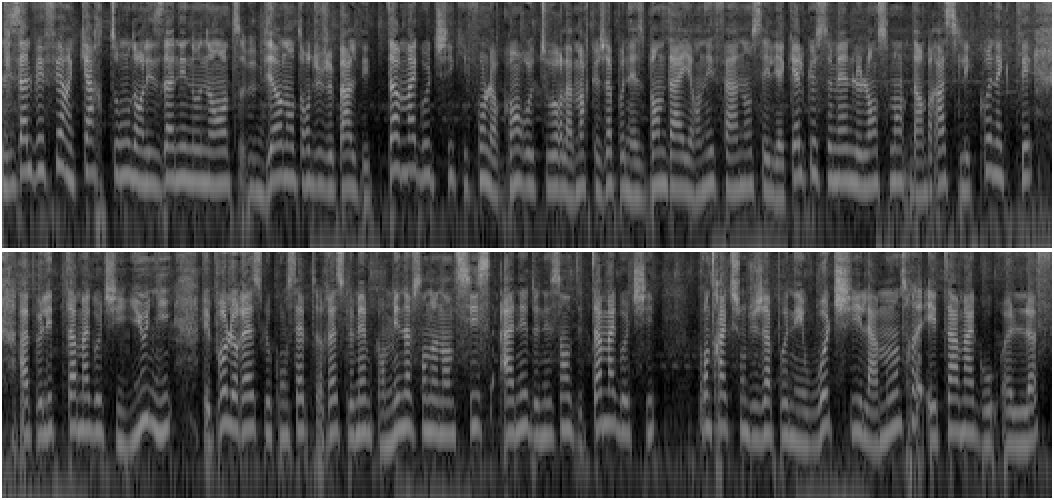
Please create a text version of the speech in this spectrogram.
Ils avaient fait un carton dans les années 90. Bien entendu, je parle des Tamagotchi qui font leur grand retour. La marque japonaise Bandai a en effet annoncé il y a quelques semaines le lancement d'un bracelet connecté appelé Tamagotchi Uni. Et pour le reste, le concept reste le même qu'en 1996, année de naissance des Tamagotchi. Contraction du japonais Wachi, la montre, et Tamago, l'œuf.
